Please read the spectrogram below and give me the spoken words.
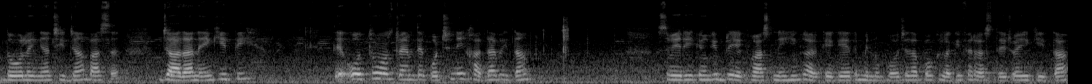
ਦੋ ਲਈਆਂ ਚੀਜ਼ਾਂ, ਬਸ ਜ਼ਿਆਦਾ ਨਹੀਂ ਕੀਤੀ। ਤੇ ਉੱਥੋਂ ਉਸ ਟਾਈਮ ਤੇ ਕੁਝ ਨਹੀਂ ਖਾਦਾ ਪੀਤਾ। ਸਵੇਰੇ ਕਿਉਂਕਿ ਬ੍ਰੇਕਫਾਸਟ ਨਹੀਂ ਕਰਕੇ ਗਏ ਤੇ ਮੈਨੂੰ ਬਹੁਤ ਜ਼ਿਆਦਾ ਭੁੱਖ ਲੱਗੀ, ਫਿਰ ਰਸਤੇ 'ਚੋਂ ਹੀ ਕੀਤਾ।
